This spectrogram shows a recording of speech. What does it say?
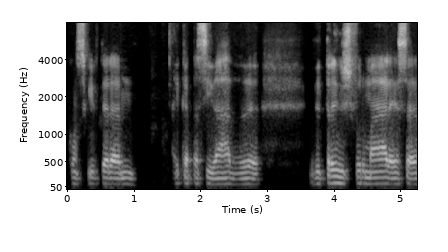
conseguir ter a, a capacidade de, de, transformar essa,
